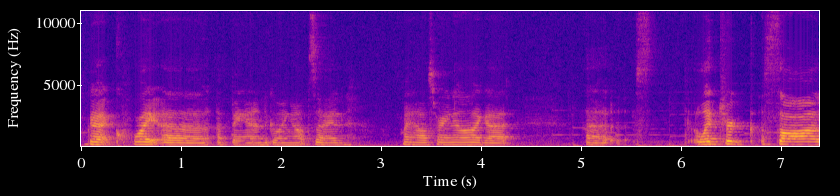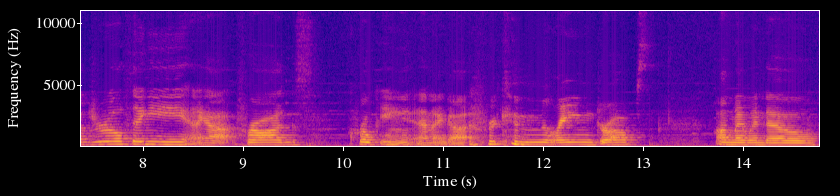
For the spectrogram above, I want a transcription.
I've got quite a, a, band going outside my house right now. I got electric saw drill thingy, I got frogs croaking, and I got freaking raindrops on my window.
